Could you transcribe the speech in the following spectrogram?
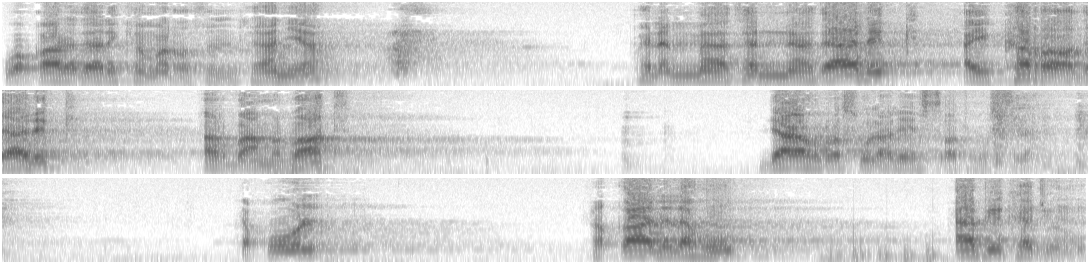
وقال ذلك مرة ثانية. فلما ثنى ذلك أي كرر ذلك أربع مرات دعاه الرسول عليه الصلاة والسلام. يقول فقال له أبك جنون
